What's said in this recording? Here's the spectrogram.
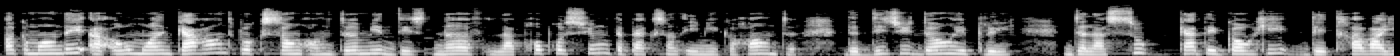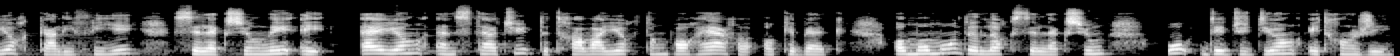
augmenter à au moins quarante pour cent en deux mille dix-neuf la proportion de personnes immigrantes de dix-huit ans et plus de la sous-catégorie des travailleurs qualifiés sélectionnés et ayant un statut de travailleur temporaire au Québec au moment de leur sélection ou d'étudiants étrangers，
